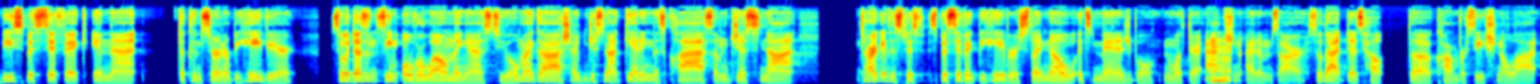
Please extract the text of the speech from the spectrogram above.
be specific in that the concern or behavior So it doesn't seem overwhelming as to, oh my gosh, I'm just not getting this class. I'm just not target the spe- specific behavior so they know it's manageable and what their mm-hmm. action mm-hmm. items are. So that does help the conversation a lot.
